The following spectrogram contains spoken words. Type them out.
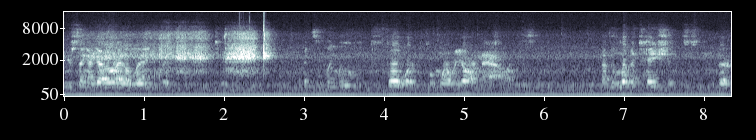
You're saying I gotta write a language to basically move forward from where we are now. And have the limitations that are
